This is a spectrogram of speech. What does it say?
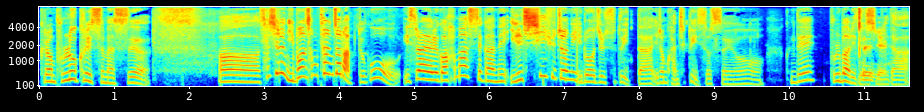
그런 블루 크리스마스. 아, 사실은 이번 성탄절 앞두고 이스라엘과 하마스 간의 일시 휴전이 이루어질 수도 있다. 이런 관측도 있었어요. 근데 불발이 됐습니다. 네, 네.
